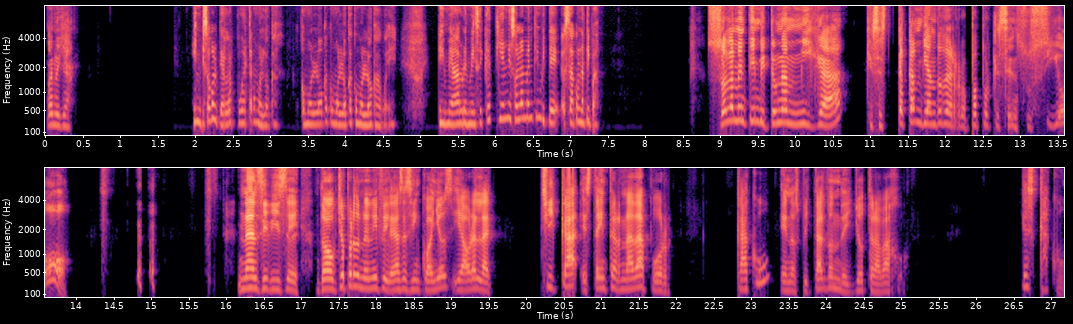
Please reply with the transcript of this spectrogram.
Bueno, ya. Y empiezo a golpear la puerta como loca. Como loca, como loca, como loca, güey. Y me abre, me dice, ¿qué tiene? Solamente invité, o sea, con una tipa. Solamente invité a una amiga que se está cambiando de ropa porque se ensució. Nancy dice, Doc, yo perdoné mi infidelidad hace cinco años y ahora la chica está internada por Kaku en hospital donde yo trabajo. ¿Qué es Kaku?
